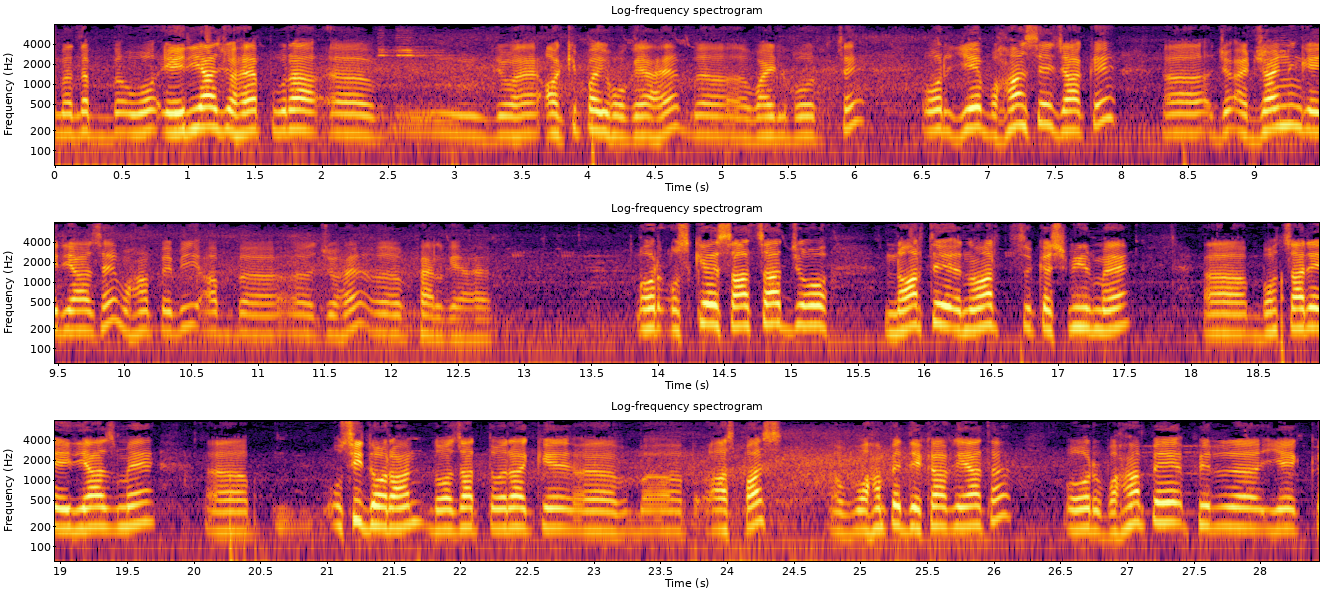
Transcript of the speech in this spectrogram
मतलब वो एरिया जो है पूरा जो है ऑक्यूपाई हो गया है वाइल्ड बोर से। और ये वहाँ से जाके जो एडजॉइनिंग एरियाज़ है, वहाँ पे भी अब जो है फैल गया है। और उसके साथ साथ जो नॉर्थ नॉर्थ कश्मीर में बहुत सारे एरियाज़ में उसी दौरान 2013 के आसपास वहाँ पे देखा गया था और वहाँ पे फिर ये एक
